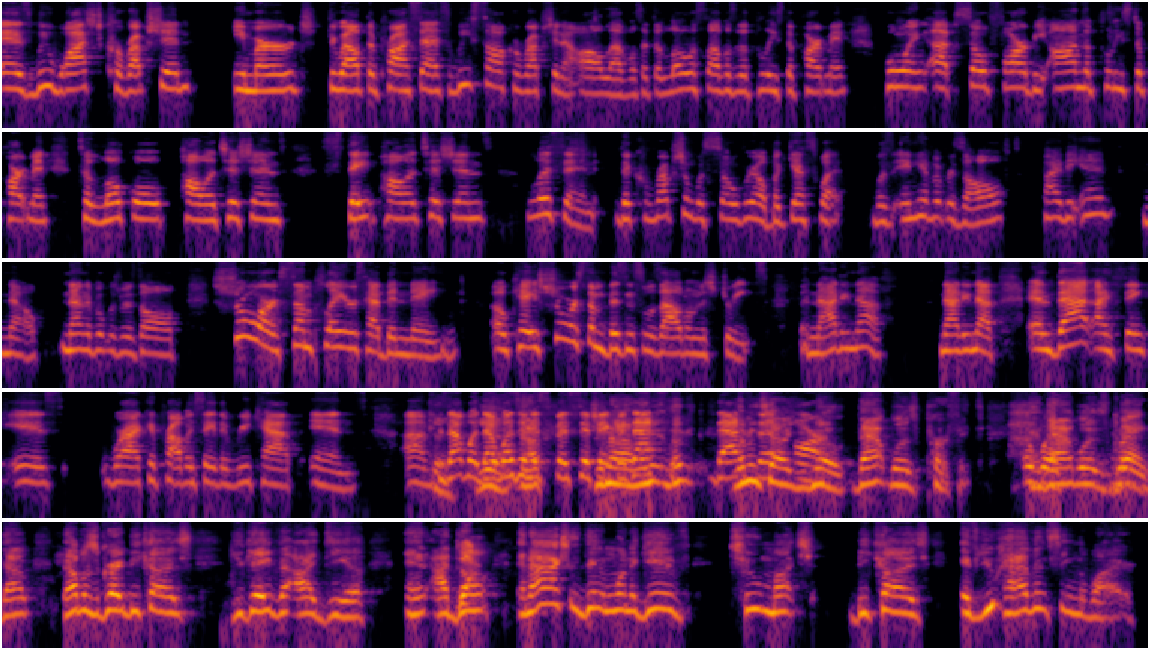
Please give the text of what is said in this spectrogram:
as we watched corruption emerge throughout the process. We saw corruption at all levels, at the lowest levels of the police department, going up so far beyond the police department to local politicians, state politicians, listen, the corruption was so real, but guess what? Was any of it resolved by the end? No, none of it was resolved. Sure, some players have been named. Okay, sure, some business was out on the streets, but not enough. Not enough. And that I think is where I could probably say the recap ends um, because Okay. that was Yeah, that wasn't that- as specific, Janelle, but let that's me, let me, that's let me the tell you, arc. no, that was perfect. Was that was great. that, that that was great because you gave the idea, and I don't, and I actually didn't want to give too much because if you haven't seen The Wire,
